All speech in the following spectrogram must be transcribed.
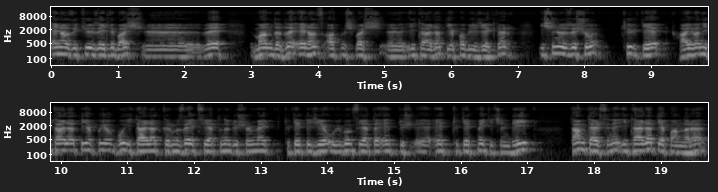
en az 250 baş e, ve mandada en az 60 baş e, ithalat yapabilecekler. İşin özü şu, Türkiye hayvan ithalatı yapıyor. Bu ithalat kırmızı et fiyatını düşürmek, tüketiciye uygun fiyata et, düş- e, et tüketmek için değil, tam tersine ithalat yapanlara,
